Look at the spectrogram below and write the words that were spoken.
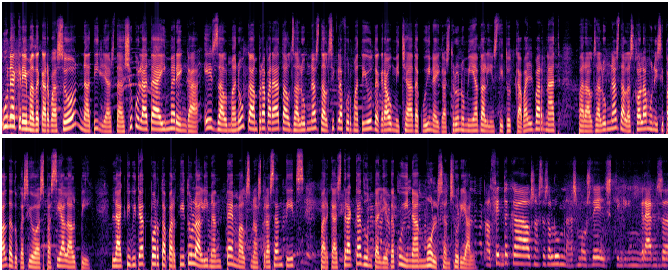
Una crema de carbassó, natilles de xocolata i merenga. És el menú que han preparat els alumnes del cicle formatiu de grau mitjà de cuina i gastronomia de l'Institut Cavall Bernat per als alumnes de l'Escola Municipal d'Educació Especial Alpí. L'activitat porta per títol Alimentem els nostres sentits perquè es tracta d'un taller de cuina molt sensorial. El fet de que els nostres alumnes, molts d'ells, tinguin grans eh,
